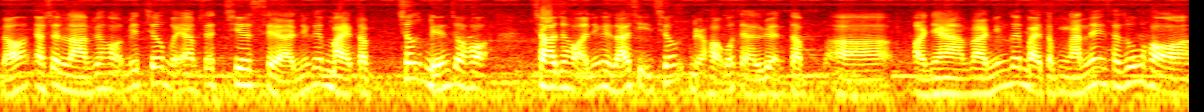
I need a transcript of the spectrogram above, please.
Đó em sẽ làm cho họ biết trước và em sẽ chia sẻ những cái bài tập trước đến cho họ trao cho họ những cái giá trị trước để họ có thể luyện tập ờ, ở nhà. Và những cái bài tập ngắn ấy sẽ giúp họ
